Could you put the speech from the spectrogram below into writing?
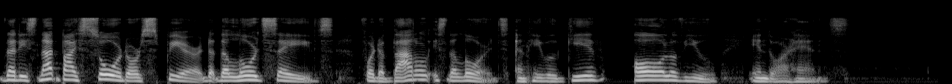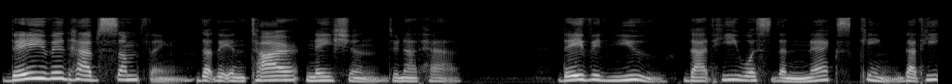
that it's not by sword or spear that the Lord saves, for the battle is the Lord's, and he will give all of you into our hands. David had something that the entire nation do not have. David knew that he was the next king, that he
